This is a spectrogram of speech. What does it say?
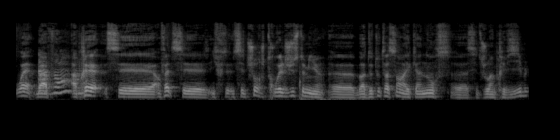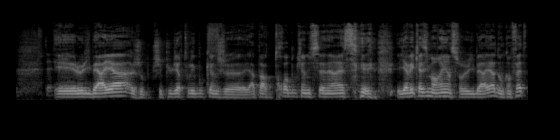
ouais bah, avant après c'est en fait c'est c'est toujours trouver le juste milieu euh, bah, de toute façon avec un ours c'est toujours imprévisible et le Liberia, j'ai pu lire tous les bouquins que je, à part trois bouquins du CNRS, il y avait quasiment rien sur le Liberia. Donc en fait,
